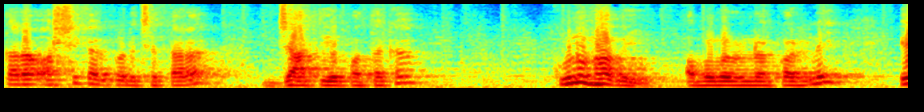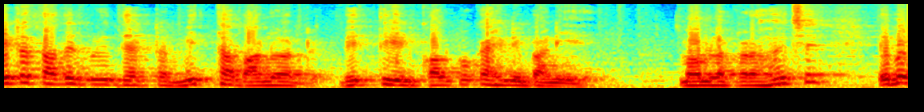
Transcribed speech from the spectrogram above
তারা অস্বীকার করেছে তারা জাতীয় পতাকা কোনোভাবেই অবমাননা করেনি। এটা তাদের বিরুদ্ধে একটা মিথ্যা বানোয়ার, ভিত্তিহীন কল্পকাহিনী বানিয়ে মামলা করা হয়েছে এবং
